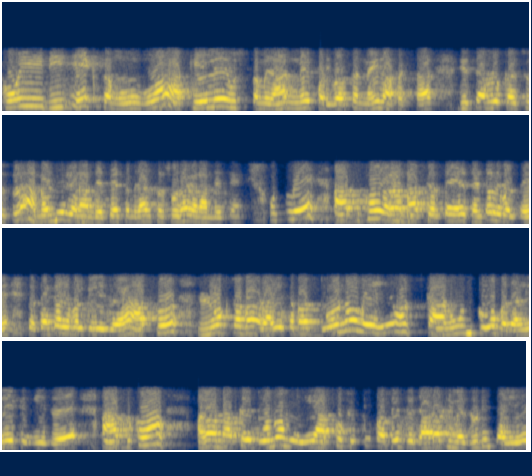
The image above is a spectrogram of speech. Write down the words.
कोई भी एक समूह वो अकेले उस संविधान में परिवर्तन नहीं ला सकता जिससे हम लोग कॉन्स्टिट्यूशनल अमेंडमेंट का नाम देते हैं संविधान संशोधन का नाम देते हैं। उसमें आपको अगर हम बात करते हैं सेंट्रल लेवल पे तो सेंट्रल लेवल के लिए जो है आपको लोकसभा और राज्यसभा दोनों में ही उस कानून को बदलने के लिए जो है आपको अगर हम बात करें दोनों में ही आपको 50 परसेंट से ज़्यादा की मेजोरिटी चाहिए,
